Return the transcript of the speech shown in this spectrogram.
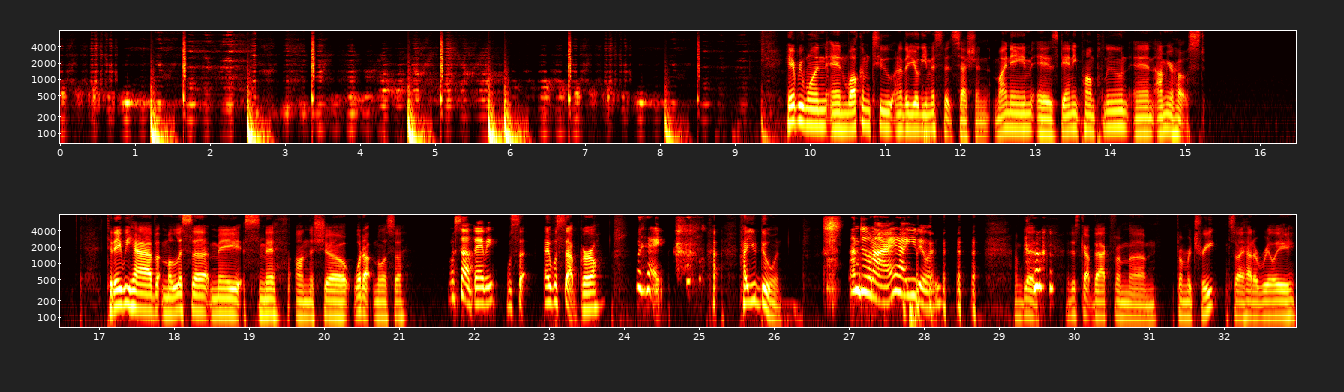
Hey everyone, and welcome to another Yogi Misfit session. My name is Danny Pomploon, and I'm your host. Today we have Melissa May Smith on the show. What up, Melissa? What's up, baby? What's up? Hey, what's up, girl? Hey, How you doing? I'm doing all right. How you doing? I'm good. I just got back from um, from retreat, so I had a really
